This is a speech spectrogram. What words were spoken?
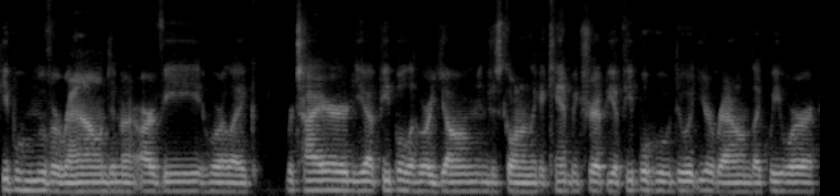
people who move around in an RV who are like retired. You have people who are young and just going on like a camping trip. You have people who do it year round, like we were.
